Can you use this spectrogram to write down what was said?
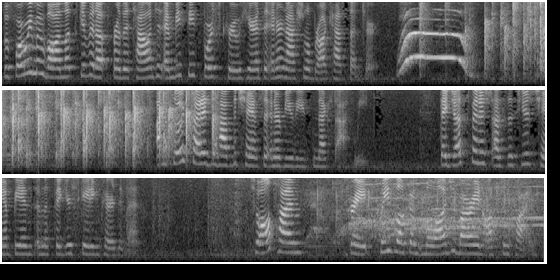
Before we move on, let's give it up for the talented NBC Sports crew here at the International Broadcast Center. Woo! I'm so excited to have the chance to interview these next athletes. They just finished as this year's champions in the figure skating pairs event. To all time greats, please welcome Milad Jabari and Austin Klein.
